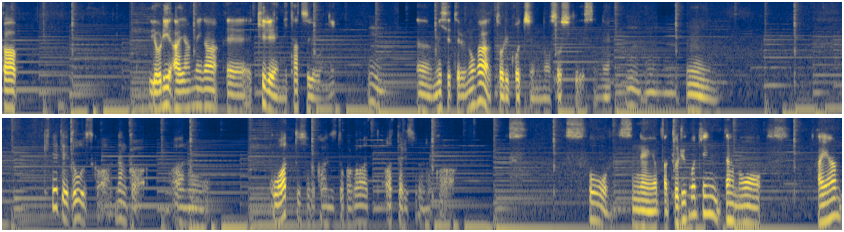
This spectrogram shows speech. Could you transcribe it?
果よりあやめが、えー、綺麗に立つように、うん。うん、見せてるのがトリコチンの組織ですね。うんうんうん。うん、着ててどうですか？なんか、あの、ごわっとする感じとかがあったりするのか。そうですね。やっぱトリコチンあのあや組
